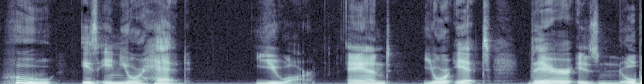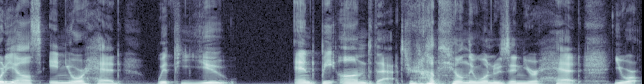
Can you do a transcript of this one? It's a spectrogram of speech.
who is in your head? You are. And you're it. There is nobody else in your head with you. And beyond that, you're not the only one who's in your head. You are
